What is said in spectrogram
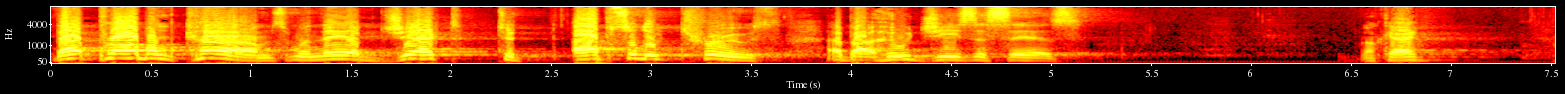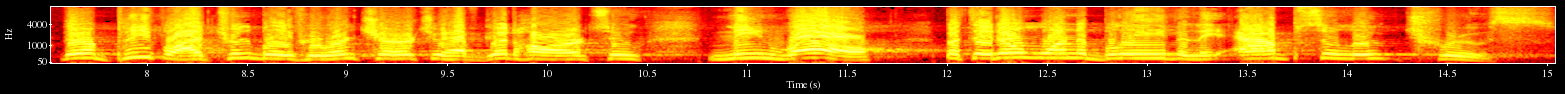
That problem comes when they object to absolute truth about who Jesus is. Okay? There are people, I truly believe, who are in church, who have good hearts, who mean well, but they don't want to believe in the absolute truths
